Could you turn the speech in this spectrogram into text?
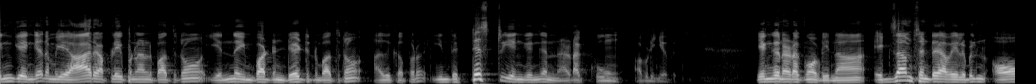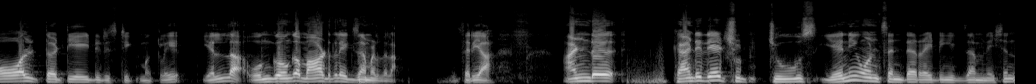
எங்கெங்கே நம்ம யார் அப்ளை பண்ணாலும் பார்த்துட்டோம் என்ன இம்பார்ட்டன்ட் டேட்டுன்னு பார்த்துட்டோம் அதுக்கப்புறம் இந்த டெஸ்ட் எங்கெங்கே நடக்கும் அப்படிங்கிறது. எங்கே நடக்கும் அப்படின்னா exam centre available in all thirty eight district மக்களே எல்லா உங்கள் உங்கள் மாவட்டத்தில் எக்ஸாம் எழுதலாம். சரியா? And candidate should choose any one centre writing examination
